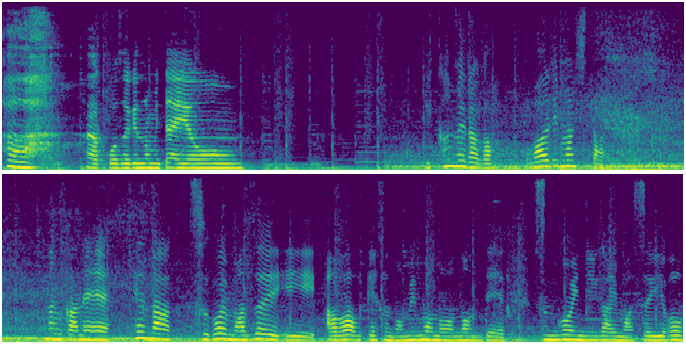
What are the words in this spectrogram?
はあ早くお酒飲みたいよ。胃カメラが。終わりました。なんかね変なすごいまずい泡を消す飲み物を飲んですんごい苦い麻酔を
